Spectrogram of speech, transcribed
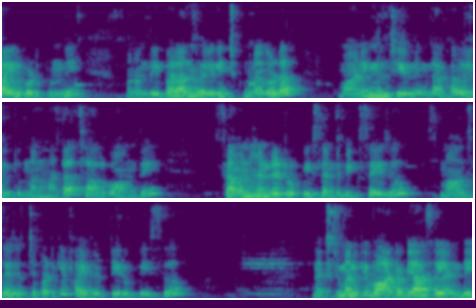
ఆయిల్ పడుతుంది. మనం దీపారాధన వెలిగించుకున్నా కూడా మార్నింగ్ నుంచి ఈవినింగ్ దాకా వెలుగుతుంది అనమాట చాలా బాగుంది. సెవెన్ హండ్రెడ్ రూపీస్ అండి బిగ్ సైజు స్మాల్ సైజ్ వచ్చేప్పటికి ఫైవ్ ఫిఫ్టీ రూపీస్ నెక్స్ట్ మనకి వాటర్ గ్లాసులు అండి.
